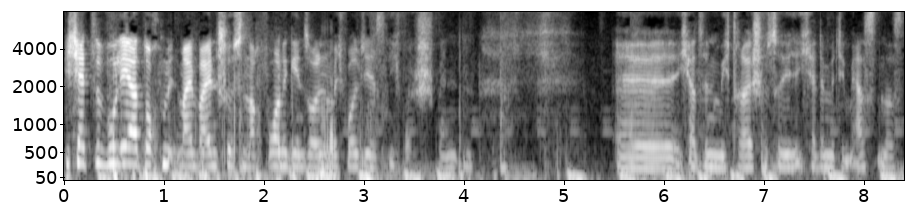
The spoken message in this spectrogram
Ich hätte wohl eher doch mit meinen beiden Schüssen nach vorne gehen sollen, aber ich wollte jetzt nicht verschwenden. Äh, ich hatte nämlich drei Schüsse. Ich hätte mit dem ersten das,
